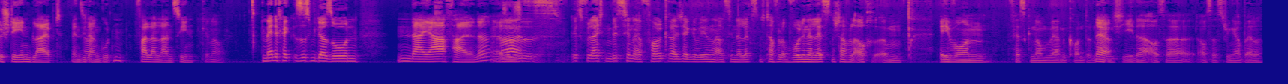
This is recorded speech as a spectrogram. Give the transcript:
bestehen bleibt, wenn sie Ja. dann einen guten Fall an Land ziehen. Genau. Im Endeffekt ist es wieder so ein Naja-Fall, ne? Also also ja, es ist, ist vielleicht ein bisschen erfolgreicher gewesen als in der letzten Staffel, obwohl in der letzten Staffel auch ähm, Avon festgenommen werden konnte. Und Ja. Eigentlich jeder außer, außer Stringer Bell.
